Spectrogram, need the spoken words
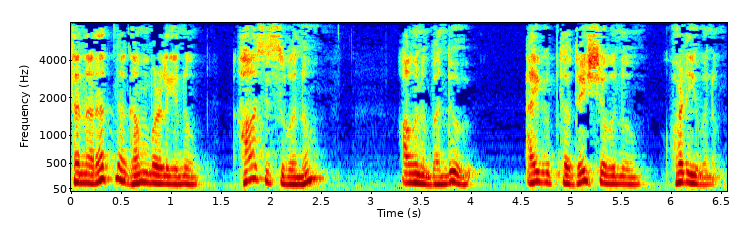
ತನ್ನ ರತ್ನ ಗಂಬಳಿಯನ್ನು ಹಾಸಿಸುವನು. ಅವನು ಬಂದು ಐಗುಪ್ತ ದೇಶವನ್ನು ಹೊಡೆಯುವನು.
